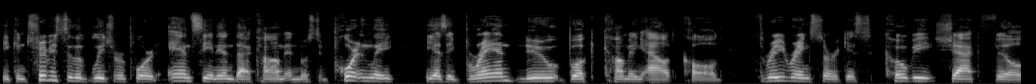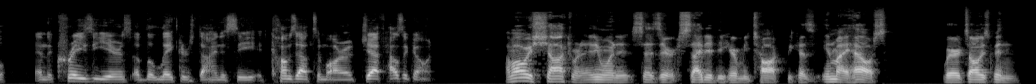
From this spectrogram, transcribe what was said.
He contributes to the Bleacher Report and CNN.com, and most importantly, he has a brand new book coming out called Three Ring Circus Kobe, Shaq, Phil, and the crazy years of the Lakers dynasty. It comes out tomorrow. Jeff, how's it going? I'm always shocked when anyone says they're excited to hear me talk because in my house, where it's always been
